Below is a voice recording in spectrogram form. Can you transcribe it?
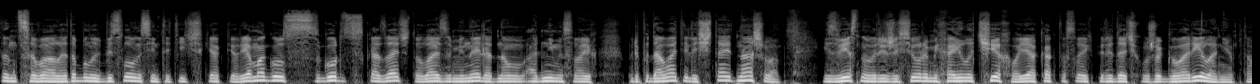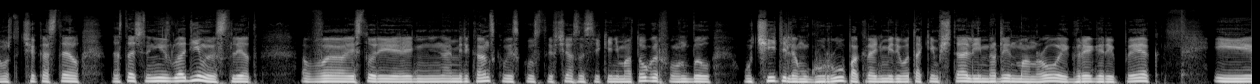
танцевала. Это был, безусловно, синтетический актер. Я могу с гордостью сказать, что Лайза Минель одном, одним из своих преподавателей считает нашего известного режиссера Михаила Чехова. Я как-то в своих передачах уже говорил о ней, потому что Чех оставил достаточно неизгладимый след в истории американского искусства, и в частности кинематографа. Он был учителем, гуру, по крайней мере, вот таким считали и Мерлин Монро, и Грегори Пек. И,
